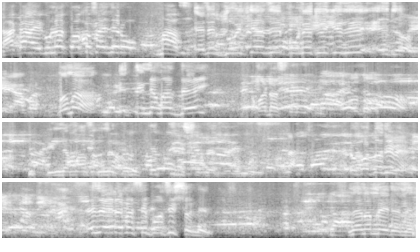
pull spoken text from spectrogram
কাকা এগুলো কত সাইজের মাছ? এটা দুই কেজি পনেরো দুই কেজি এই তো মামা এই তিনটা মাছ দেই আমার তিনটা মাছ আপনার তাহলে তো কত দিবেন? এই যে এটা বেশি পঁচিশশো নেন নেন আপনি এটা নেন।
